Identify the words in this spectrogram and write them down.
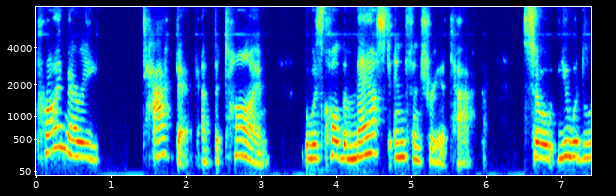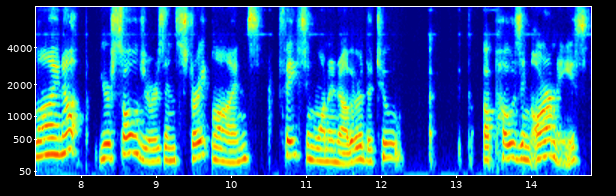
primary tactic at the time. It was called the massed infantry attack. So you would line up your soldiers in straight lines facing one another, the two uh, opposing armies,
